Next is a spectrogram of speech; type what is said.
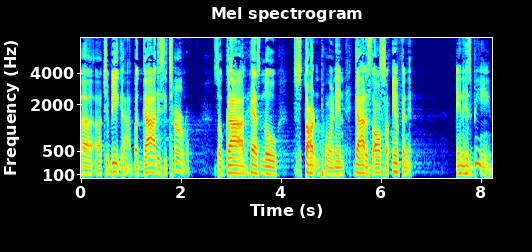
uh, uh, to be God. But God is eternal. So God has no starting point, and God is also infinite in his being.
